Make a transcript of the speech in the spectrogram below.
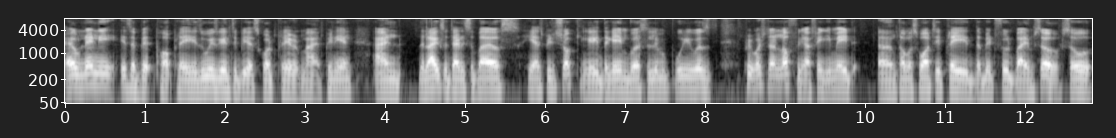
Elneny is a bit part player. He's always going to be a squad player in my opinion. And the likes of Dani Ceballos, he has been shocking. In the game versus Liverpool, he was pretty much done nothing. I think he made um, Thomas Partey play the midfield by himself. So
